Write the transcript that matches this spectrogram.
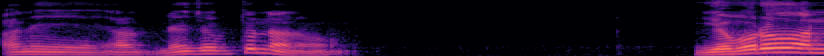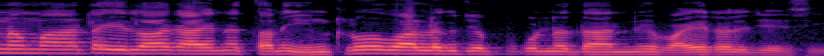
అని నేను చెప్తున్నాను. ఎవరో అన్న మాట ఇలాగ ఆయన తన ఇంట్లో వాళ్ళకు చెప్పుకున్న దాన్ని వైరల్ చేసి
